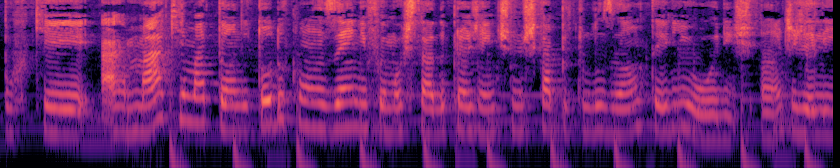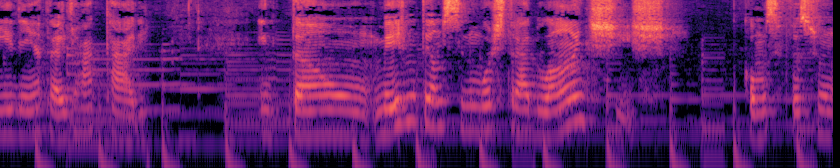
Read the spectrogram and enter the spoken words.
Porque a Maki matando todo o clã Zen foi mostrado pra gente nos capítulos anteriores, antes de ele irem atrás do Hakari. Então, mesmo tendo sido mostrado antes, como se fosse um,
